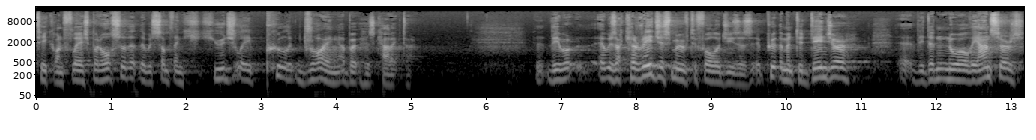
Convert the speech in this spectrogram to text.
take on flesh, but also that there was something hugely pull, drawing about his character. They were, it was a courageous move to follow Jesus. It put them into danger. Uh, they didn't know all the answers,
